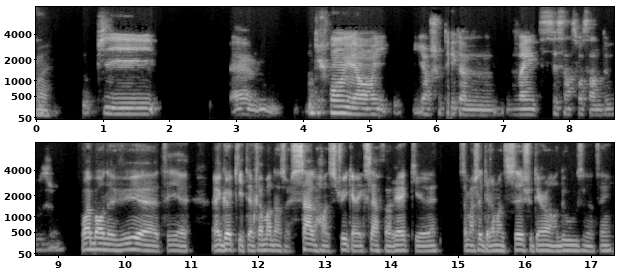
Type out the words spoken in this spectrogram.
Ouais. Puis, euh, Griffon, ils ont, ils, ils ont shooté comme 26 en 72. genre. Ouais, bon, on a vu euh, tu sais, euh, un gars qui était vraiment dans un sale hot streak avec Slaforek. Ce match était vraiment difficile, shooter un en 12. Là, tu sais.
